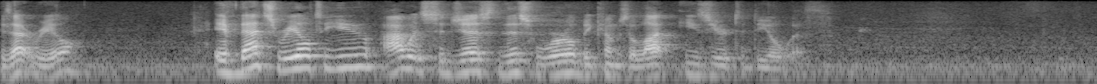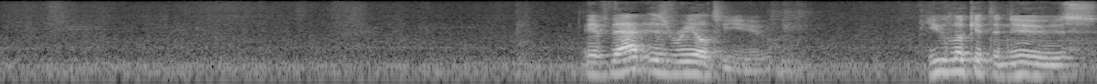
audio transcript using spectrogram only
Is that real? If that's real to you, I would suggest this world becomes a lot easier to deal with. if that is real to you, you look at the news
